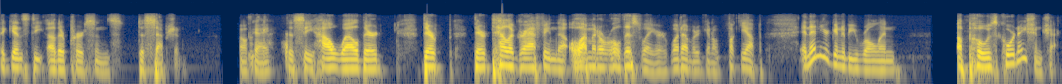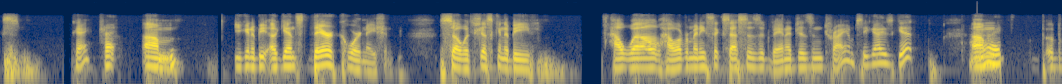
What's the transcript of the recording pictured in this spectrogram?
against the other person's deception. Okay, to see how well they're they're they're telegraphing the oh I'm going to roll this way or whatever going to fuck you up, and then you're going to be rolling opposed coordination checks. Okay. Okay. Um, you're going to be against their coordination, so it's just going to be how well, however many successes, advantages, and triumphs you guys get um, right. b- b-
